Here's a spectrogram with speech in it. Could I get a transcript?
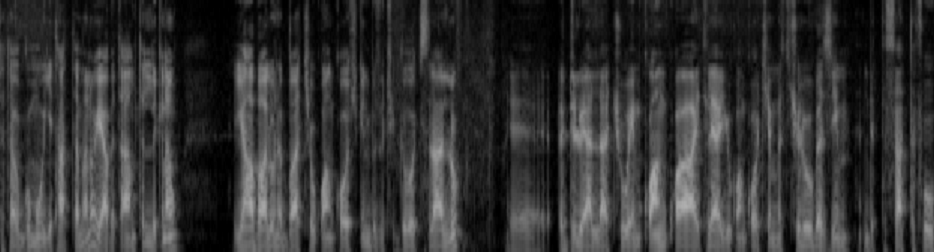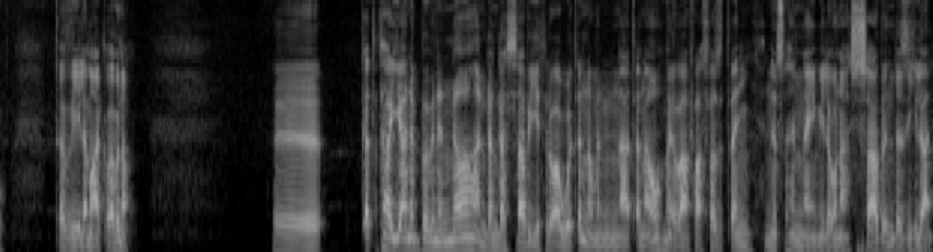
ተተርጉሞ እየታተመ ነው። ያ በጣም ትልቅ ነው። ያ ባልሆነባቸው ቋንቋዎች ግን ብዙ ችግሮች ስላሉ እድሉ ያላችሁ ወይም ቋንቋ የተለያዩ ቋንቋዎች የምትችሉ በዚህም እንድትሳተፉ ጥሪ ለማቅረብ ነው። ቀጥታ እያነበብንና አንዳንድ ሀሳብ እየተለዋወጥን ነው የምናጠናው። ምዕራፍ 19 ንጽህና የሚለውን ሀሳብ እንደዚህ ይላል።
